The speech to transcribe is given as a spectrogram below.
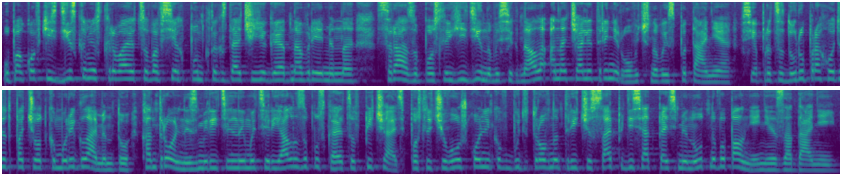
Упаковки с дисками вскрываются во всех пунктах сдачи ЕГЭ одновременно, сразу после единого сигнала о начале тренировочного испытания. Все процедуры проходят по четкому регламенту. Контрольно-измерительные материалы запускаются в печать, после чего у школьников будет ровно 3 часа 55 минут на выполнение заданий.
